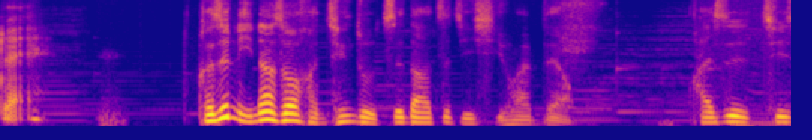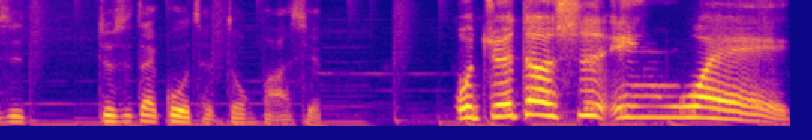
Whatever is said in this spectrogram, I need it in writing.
对，可是你那时候很清楚知道自己喜欢这样吗，还是其实就是在过程中发现？我觉得是因为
